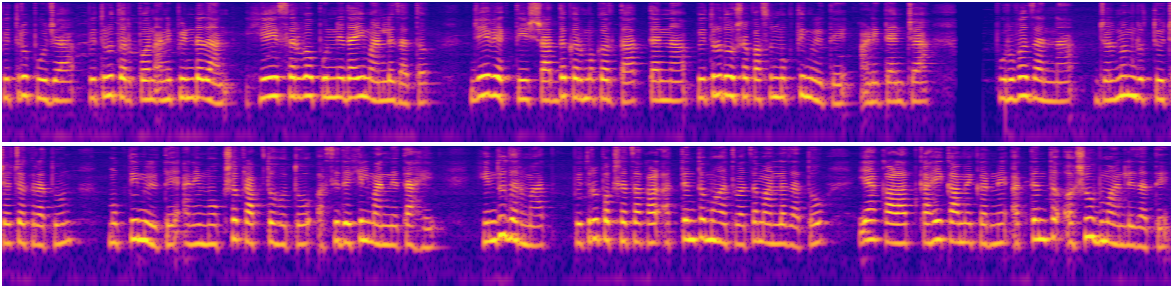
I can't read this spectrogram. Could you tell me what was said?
पितृपूजा पितृतर्पण आणि पिंडदान हे सर्व पुण्यदायी मानलं जातं. जे व्यक्ती श्राद्ध कर्म करतात त्यांना पितृदोषापासून मुक्ती मिळते आणि त्यांच्या पूर्वजांना जन्ममृत्यूच्या चक्रातून मुक्ती मिळते आणि मोक्ष प्राप्त होतो अशी देखील मान्यता आहे. हिंदू धर्मात पितृपक्षाचा काळ अत्यंत महत्त्वाचा मानला जातो. या काळात काही कामे करणे अत्यंत अशुभ मानले जाते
